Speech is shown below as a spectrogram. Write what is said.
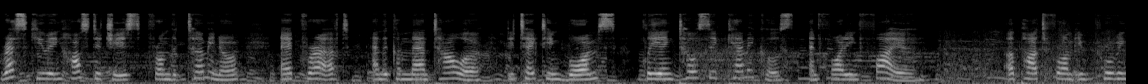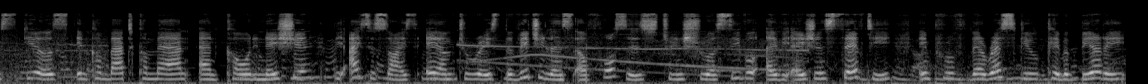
rescuing hostages from the terminal, aircraft, and the command tower, detecting bombs, clearing toxic chemicals, and fighting fire. Apart from improving skills in combat command and coordination, the exercise aimed to raise the vigilance of forces to ensure civil aviation safety, improve their rescue capability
